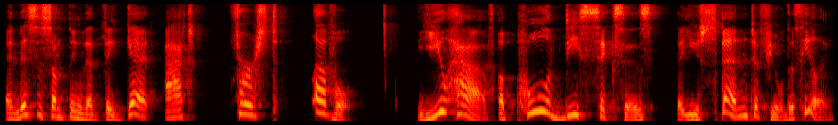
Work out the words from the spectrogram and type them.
And this is something that they get at first level. You have a pool of d6s that you spend to fuel this healing.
